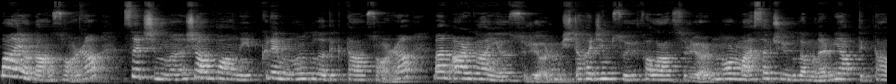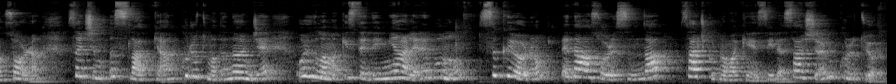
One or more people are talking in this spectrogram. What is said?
Banyodan sonra saçımı şampuanlayıp kremini uyguladıktan sonra ben argan yağı sürüyorum. İşte hacim suyu falan sürüyorum. Normal saç uygulamalarımı yaptıktan sonra saçım ıslakken kurutmadan önce uygulamak istediğim yerlere bunu sıkıyorum ve daha sonrasında saç kurutma makinesiyle saçlarımı kurutuyorum.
